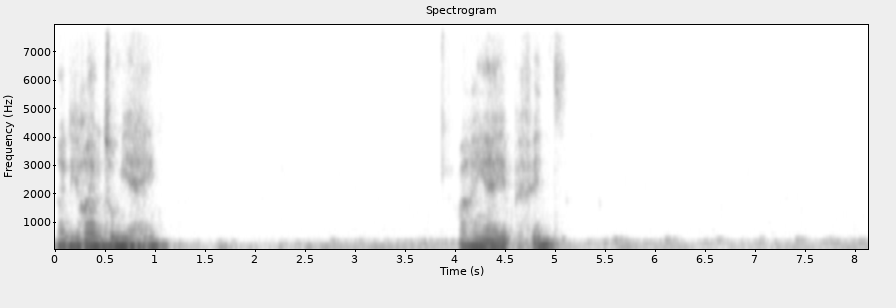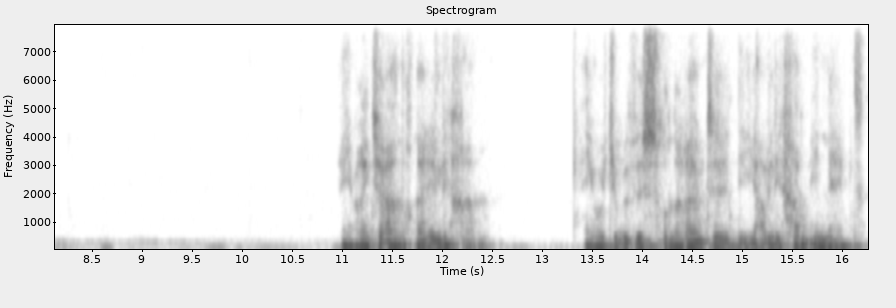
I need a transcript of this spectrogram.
naar die ruimte om je heen. Waarin jij je bevindt. En je brengt je aandacht naar je lichaam. En je wordt je bewust van de ruimte die jouw lichaam inneemt.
